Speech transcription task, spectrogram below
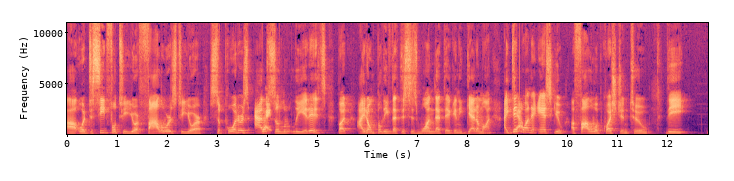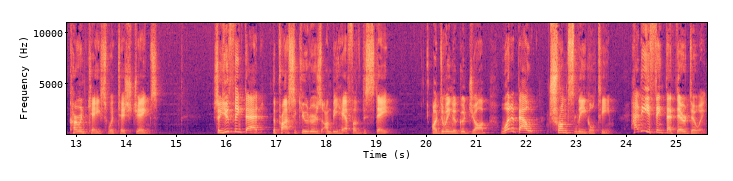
uh, or deceitful to your followers, to your supporters, absolutely it is. But I don't believe that this is one that they're going to get him on. I did Yeah. want to ask you a follow up question to the current case with Tish James. So you think that the prosecutors, on behalf of the state, are doing a good job? What about Trump's legal team? How do you think that they're doing?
